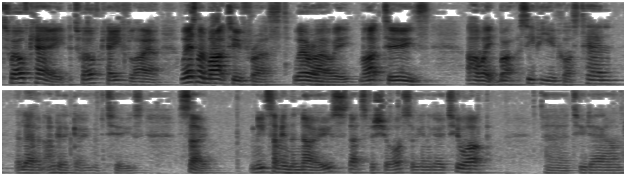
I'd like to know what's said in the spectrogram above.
12k, a 12k flyer. Where's my Mark II thrust? Where are we? Mark IIs. Oh wait, Mark, CPU cost 10, 11. I'm going to go with twos. So, we need some in the nose, that's for sure. So we're going to go two up, uh, two down.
